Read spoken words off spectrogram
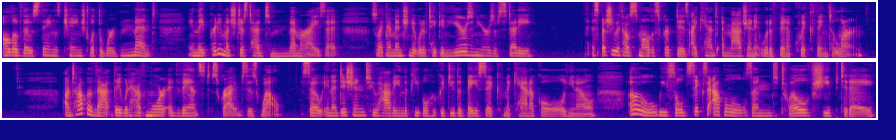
All of those things changed what the word meant, and they pretty much just had to memorize it. So, like I mentioned, it would have taken years and years of study. Especially with how small the script is, I can't imagine it would have been a quick thing to learn. On top of that, they would have more advanced scribes as well. So, in addition to having the people who could do the basic mechanical, you know, oh, we sold six apples and 12 sheep today,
